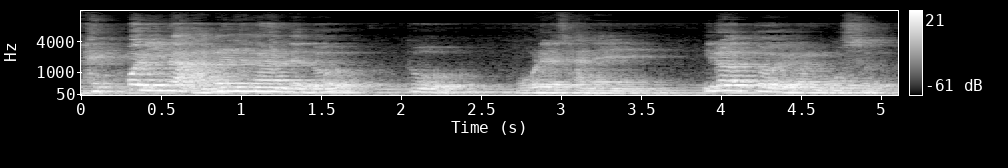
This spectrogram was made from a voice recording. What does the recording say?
100번이나 악을 행하는데도 또 오래 사네 이런 또 이런 모습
